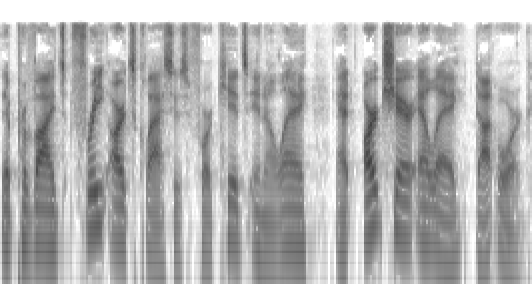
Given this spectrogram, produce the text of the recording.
that provides free arts classes for kids in LA, at artsharela.org.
